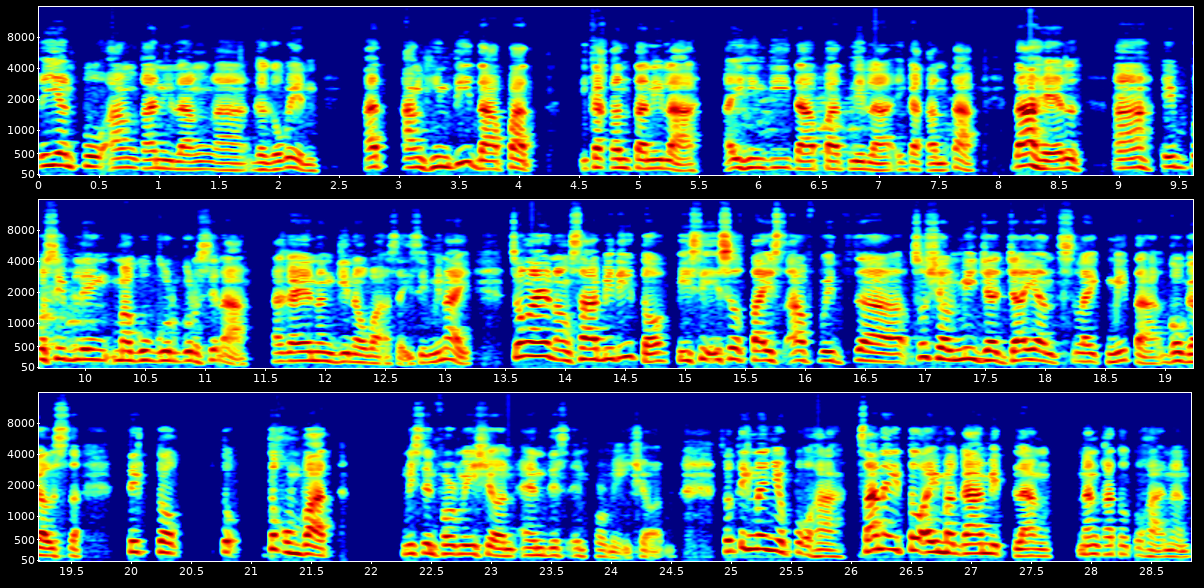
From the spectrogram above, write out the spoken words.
iyan po ang kanilang ah, gagawin. At ang hindi dapat ikakanta nila ay hindi dapat nila ikakanta. Dahil ah, imposibleng magugurgur sila kagaya ng ginawa sa Isiminay. So ngayon, ang sabi dito, PC is so ties up with uh, social media giants like Meta, Google's TikTok to, to combat misinformation and disinformation. So tingnan nyo po ha, sana ito ay magamit lang ng katotohanan.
